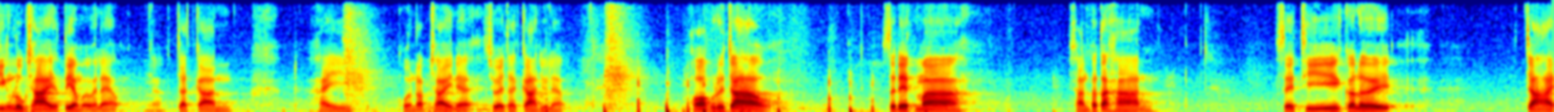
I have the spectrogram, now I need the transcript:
ริง ๆ ลูกชายเตรียมไว้แล้วจัดการ ให้คนรับใช้เนี่ยช่วยจัดการอยู่แล้ว พอพระพุทธเจ้าเสด็จมาฉันพระทหาร เศรษฐีก็เลยจ่าย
